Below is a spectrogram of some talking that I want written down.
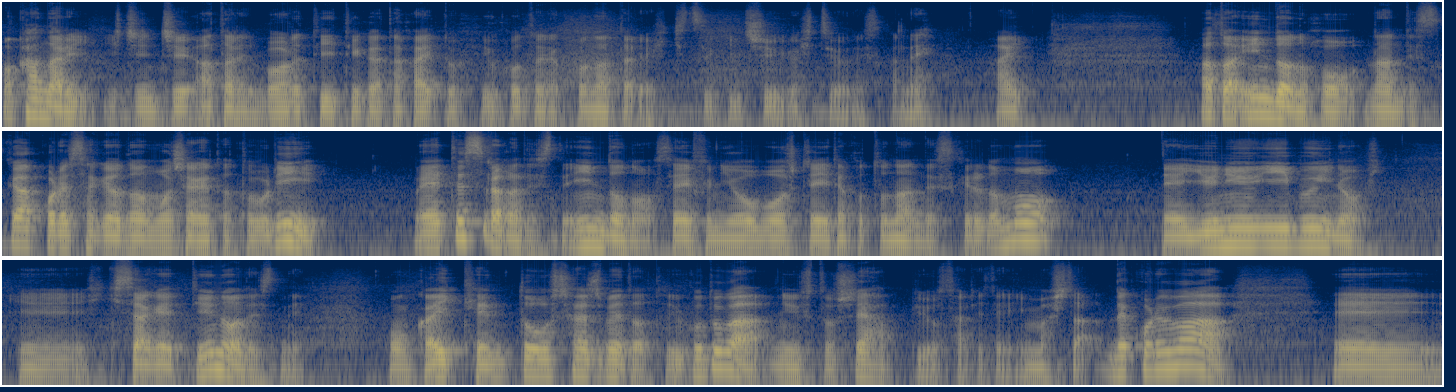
まあ、かなり1日あたりにボラティティが高いということで、このあたりは引き続き注意が必要ですかね。はい。あとはインドの方なんですが、これ先ほど申し上げた通り、えテスラがですね、インドの政府に応募していたことなんですけれども、え輸入 EV の、え引き下げっていうのはですね、今回検討し始めたということがニュースとして発表されていました。で、これは、えー、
